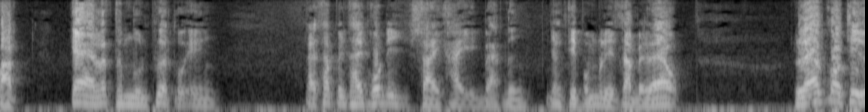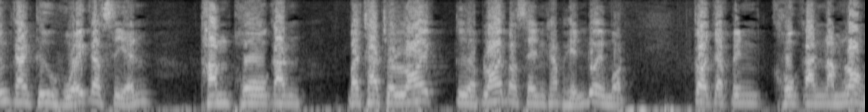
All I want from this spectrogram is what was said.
ปัดแก้รัฐธรรมนูญเพื่อตัวเอง แต่ถ้าเป็นไทยโพสต์นี่ใส่ไข่อีกแบบหนึ่งอย่างที่ผมเรียนสั้นไปแล้ว แล้วก็ที่สำคัญคือหวยกเกษียณทำโพกันประชาชนร้อยเกือบร้อยเปอร์เซ็นครับเห็นด้วยหมด ก็จะเป็นโครงการนำร่อง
